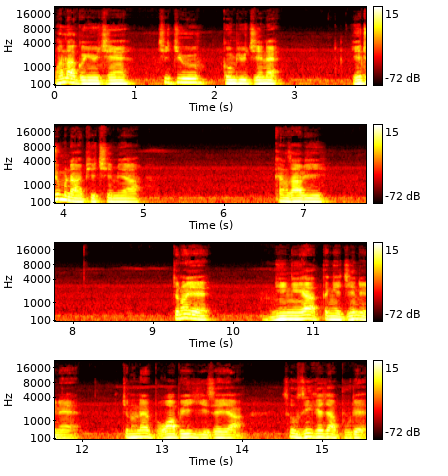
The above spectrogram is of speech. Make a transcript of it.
ဝန္တာဂုဏ်ယူခြင်းချီကျူးဂုဏ်ပြုခြင်းနဲ့ယေတုမနာဖြစ်ခြင်းများခံစားပြီးကျွန်တော်ရဲ့ငငယ်ရတငယ်ချင်းတွေနဲ့ကျွန်တော်နဲ့ဘဝပေးရည်စဲရစုံစည်းခဲ့ကြဘူးတဲ့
